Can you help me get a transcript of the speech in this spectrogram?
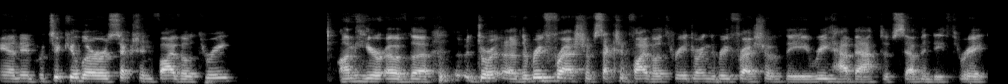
and in particular, Section 503. I'm here of the uh, the refresh of Section 503 during the refresh of the Rehab Act of 73.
